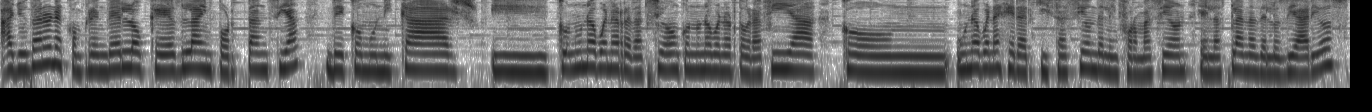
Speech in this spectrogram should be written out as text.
ayudaron a comprender lo que es la importancia de comunicar y con una buena redacción, con una buena ortografía, con una buena jerarquización de la información en las planas de los diarios.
